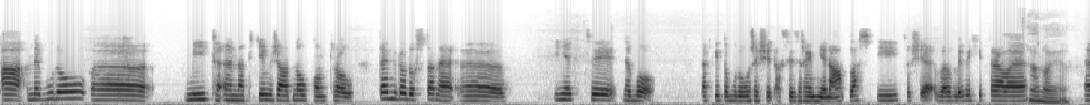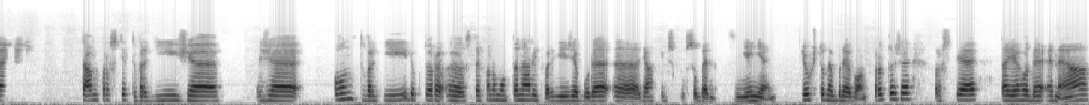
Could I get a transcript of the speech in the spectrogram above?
a nebudou e, mít nad tím žádnou kontrolu. Ten, kdo dostane injekci nebo taky to budou řešit asi zřejmě náplastí, což je velmi vychytralé. Ano je. Eh, tam prostě tvrdí, že, že on tvrdí, doktor uh, Stefano Montanari tvrdí, že bude uh, nějakým způsobem změněn. Že už to nebude on, protože prostě ta jeho DNA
